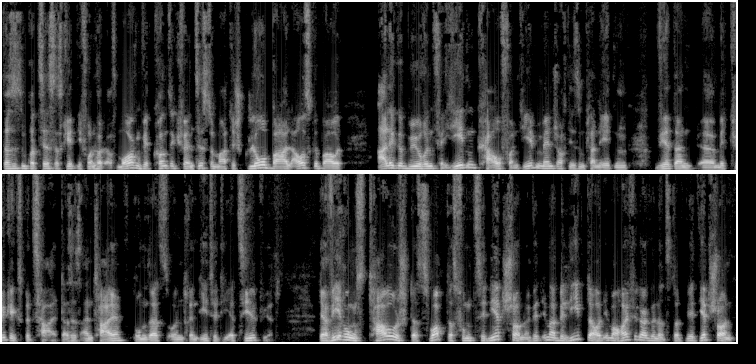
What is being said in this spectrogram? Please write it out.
Das ist ein Prozess, das geht nicht von heute auf morgen, wird konsequent, systematisch, global ausgebaut. Alle Gebühren für jeden Kauf von jedem Mensch auf diesem Planeten wird dann äh, mit QuickX bezahlt. Das ist ein Teil Umsatz und Rendite, die erzielt wird. Der Währungstausch, das Swap, das funktioniert schon und wird immer beliebter und immer häufiger genutzt. Dort wird jetzt schon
